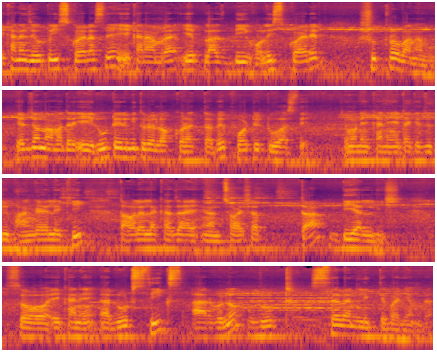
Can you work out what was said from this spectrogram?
এখানে যেহেতু স্কোয়ার আছে এখানে আমরা এ প্লাস বি হোল স্কোয়ারের সূত্র বানাবো। এর জন্য আমাদের এই রুটের ভিতরে লক্ষ্য রাখতে হবে ফোরটি টু আছে। যেমন এখানে এটাকে যদি ভাঙ্গায় লিখি, তাহলে লেখা যায় ছয় সাতটা বিয়াল্লিশ। সো এখানে রুট সিক্স আর হলো রুট সেভেন লিখতে পারি আমরা।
